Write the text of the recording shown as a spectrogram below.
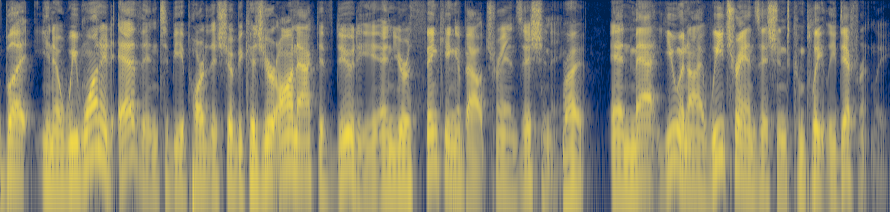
But you know, we wanted Evan to be a part of the show because you're on active duty and you're thinking about transitioning. Right. And Matt, you and I, we transitioned completely differently.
